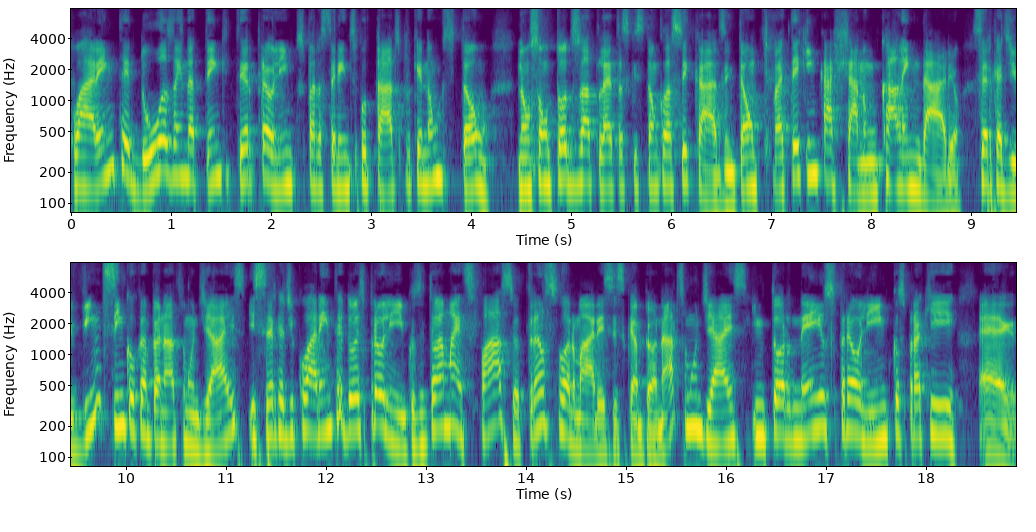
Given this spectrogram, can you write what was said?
42 ainda tem que ter pré-olímpicos para serem disputados, porque não estão, não são todos os atletas que estão classificados. Então, vai ter que encaixar num calendário cerca de 25 campeonatos mundiais e cerca de 42 pré-olímpicos. Então, é mais fácil transformar esses campeonatos mundiais em torneios pré-olímpicos para que, é,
